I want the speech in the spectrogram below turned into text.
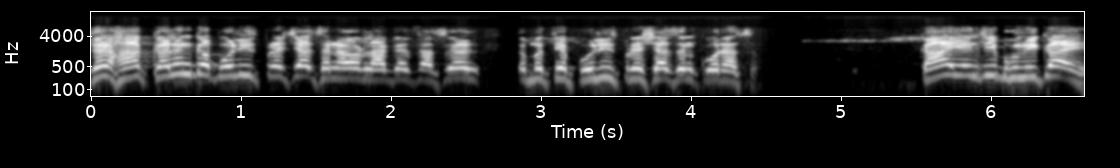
जर हा कलंक पोलीस प्रशासनावर लागत असेल तर मग ते पोलीस प्रशासन कोणाचं? काय यांची भूमिका आहे?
